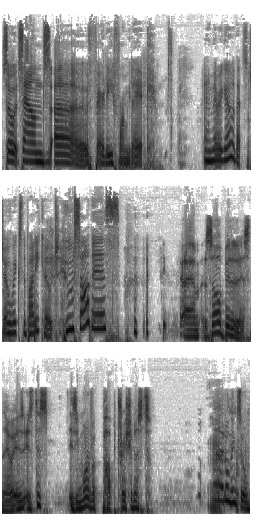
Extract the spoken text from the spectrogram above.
So it sounds uh, fairly formulaic. And there we go. That's Joe Wicks, the body coach. Who saw this? Um, saw a bit of this now. Is is this? Is he more of a pop nutritionist? I don't think so.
